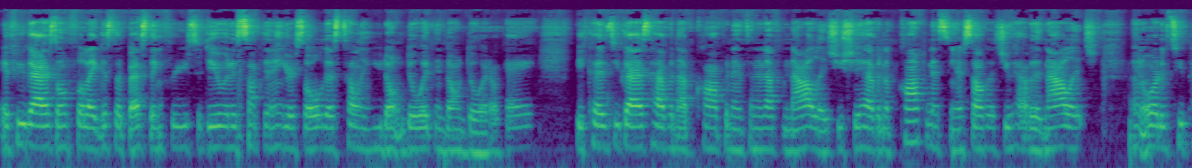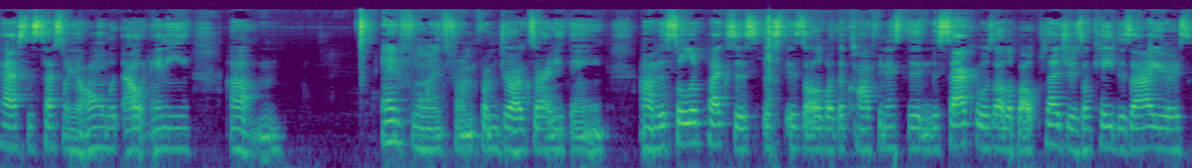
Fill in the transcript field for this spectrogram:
If you guys don't feel like it's the best thing for you to do and it's something in your soul that's telling you don't do it, then don't do it, okay? Because you guys have enough confidence and enough knowledge. You should have enough confidence in yourself that you have the knowledge in order to pass this test on your own without any. Um, influence from from drugs or anything. Um, the solar plexus this is all about the confidence. The, the sacral is all about pleasures, okay, desires,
